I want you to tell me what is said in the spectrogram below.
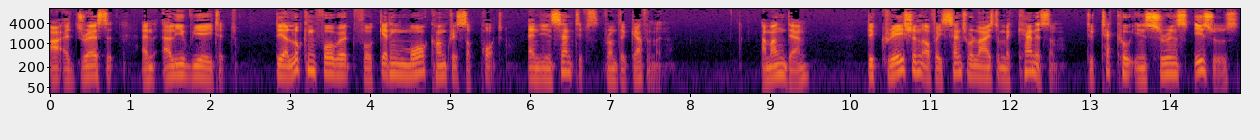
are addressed and alleviated. They are looking forward for getting more concrete support and incentives from the government. Among them, the creation of a centralized mechanism to tackle insurance issues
